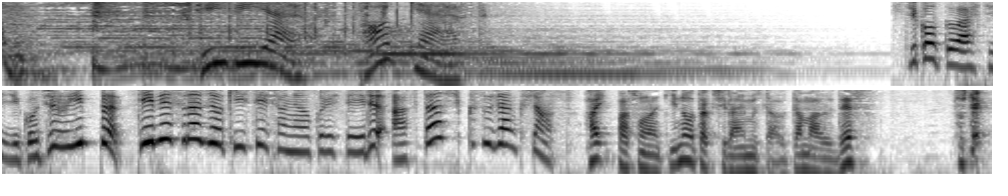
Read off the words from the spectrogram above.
TBS Podcast 時刻は7時51分 TBS ラジオキーステーションにお送りしているアフターシックスジャンクションはい、パーソナリティの私、ライムスター歌丸です。そして、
